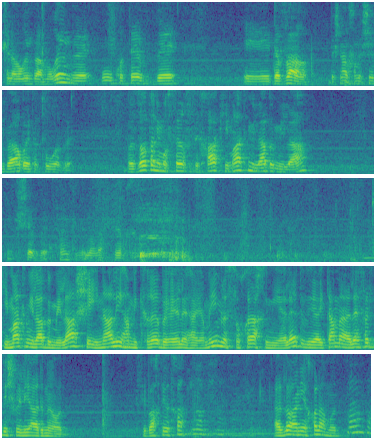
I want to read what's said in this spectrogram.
של ההורים והמורים, והוא כותב בדבר, בשנת 54, את הטור הזה. בזאת אני מוסר שיחה, כמעט מילה במילה, יושב בעצם כדי לא להסתיר לך. כמעט מילה במילה, שעינה לי המקרה באלה הימים לשוחח עם ילד, והיא הייתה מאלפת בשבילי עד מאוד. סיבכתי אותך? לא, בסדר. אז לא, אני יכול לעמוד. לא, לא.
